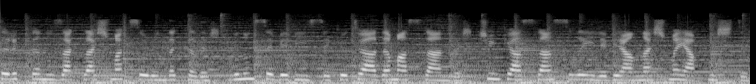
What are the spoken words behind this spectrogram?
Tarık'tan uzaklaşmak zorunda kalır. Bunun sebebi ise kötü adam Aslan'dır. Çünkü Aslan Sıla ile bir anlaşma yapmıştır.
